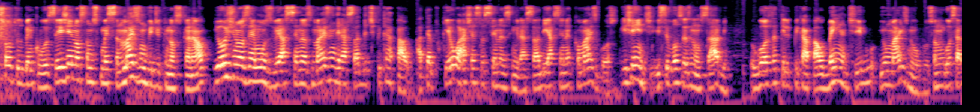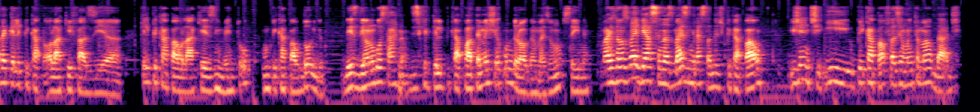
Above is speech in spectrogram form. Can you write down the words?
Pessoal, tudo bem com vocês? Gente, nós estamos começando mais um vídeo aqui no nosso canal. E hoje nós vamos ver as cenas mais engraçadas de pica-pau. Até porque eu acho essas cenas engraçadas e é a cena que eu mais gosto. E gente, e se vocês não sabem, eu gosto daquele pica-pau bem antigo e o mais novo. Eu só não gostava daquele pica-pau lá que fazia... Aquele pica-pau lá que eles inventou, um pica-pau doido. Desde eu não gostava não, diz que aquele pica-pau até mexia com droga, mas eu não sei né? Mas nós vai ver as cenas mais engraçadas de pica-pau. E gente, e o pica-pau fazia muita maldade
